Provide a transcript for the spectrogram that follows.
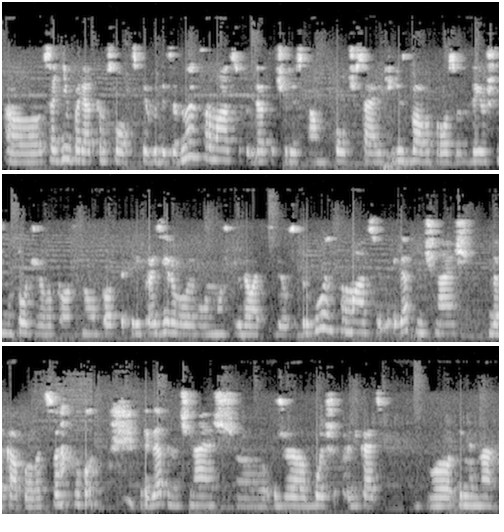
с одним порядком слов тебе выдать одну информацию, когда ты через там, полчаса или через два вопроса задаешь ему тот же вопрос, но просто перефразировал его, он может выдавать тебе уже другую информацию, и тогда ты начинаешь докапываться. Вот. И тогда ты начинаешь э, уже больше проникать в именно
